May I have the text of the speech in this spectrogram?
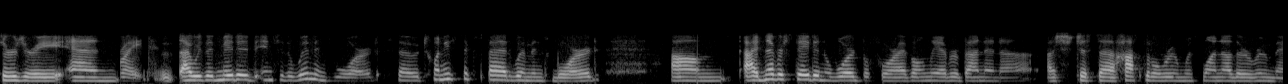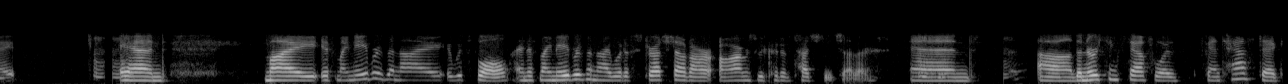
surgery, and Right. I was admitted into the women's ward, so 26 bed women's ward. Um, I'd never stayed in a ward before. I've only ever been in a, a just a hospital room with one other roommate. Mhm. And my if my neighbors and I it was full, and if my neighbors and I would have stretched out our arms, we could have touched each other. And uh, the nursing staff was fantastic.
